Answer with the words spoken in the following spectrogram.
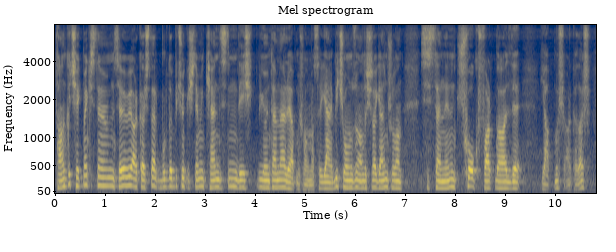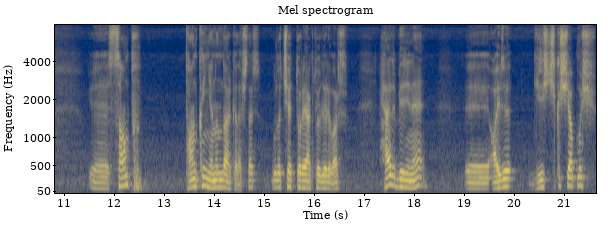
Tankı çekmek istememin sebebi arkadaşlar burada birçok işlemin kendisinin değişik bir yöntemlerle yapmış olması. Yani birçoğunuzun alışılagelmiş olan sistemlerinin çok farklı halde yapmış arkadaş. Ee, Samp tankın yanında arkadaşlar. Burada Chetto reaktörleri var. Her birine e, ayrı giriş çıkış yapmış.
